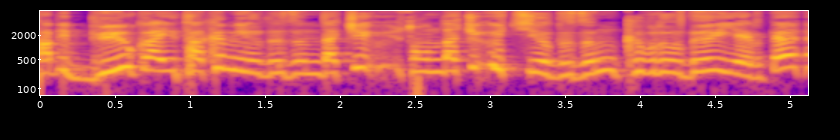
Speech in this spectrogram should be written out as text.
Tabi büyük ayı takım yıldızındaki sondaki 3 yıldızın kıvrıldığı yerde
